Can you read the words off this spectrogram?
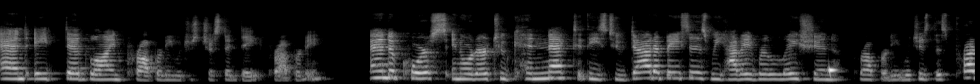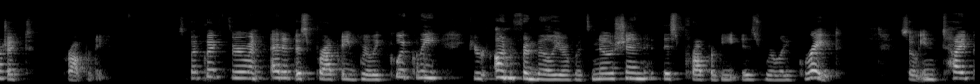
and a deadline property, which is just a date property. And of course, in order to connect these two databases, we have a relation property, which is this project property. So if I click through and edit this property really quickly, if you're unfamiliar with Notion, this property is really great. So in type,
